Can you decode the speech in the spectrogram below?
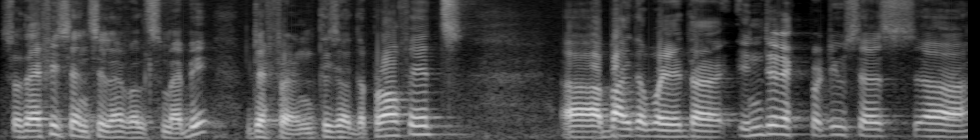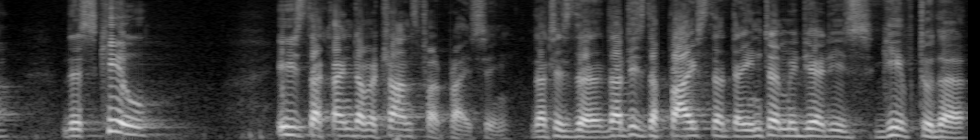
So the efficiency levels may be different. These are the profits. Uh, by the way, the indirect producers, uh, this Q is the kind of a transfer pricing. That is the, that is the price that the intermediaries give to the,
